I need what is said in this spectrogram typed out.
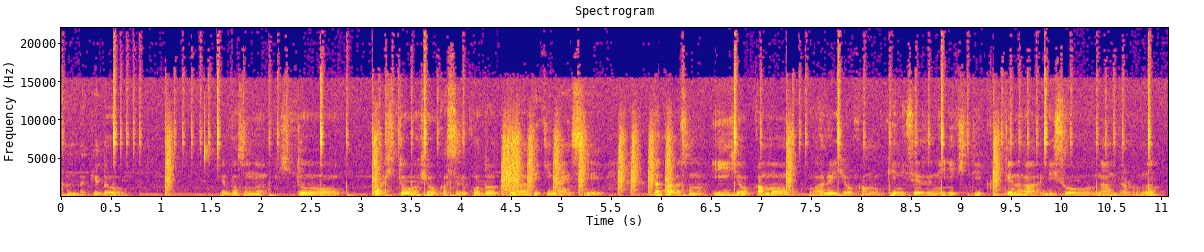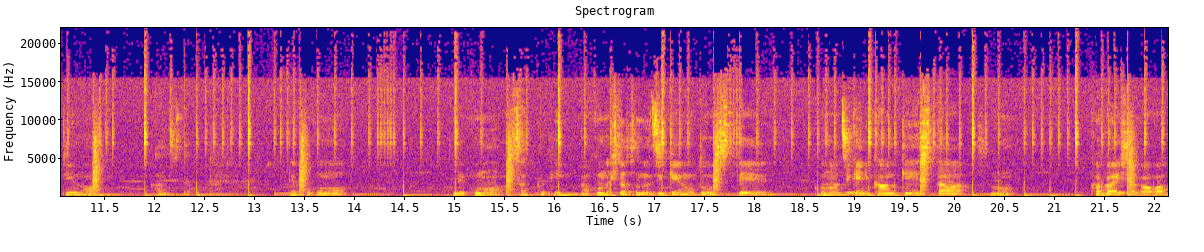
なんだけどやっぱその人が人を評価することっていうのはできないしだからそのいい評価も悪い評価も気にせずに生きていくっていうのが理想なんだろうなっていうのは感じた。やっぱこのでこの作品あこの一つの事件を通してこの事件に関係したその加害者側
